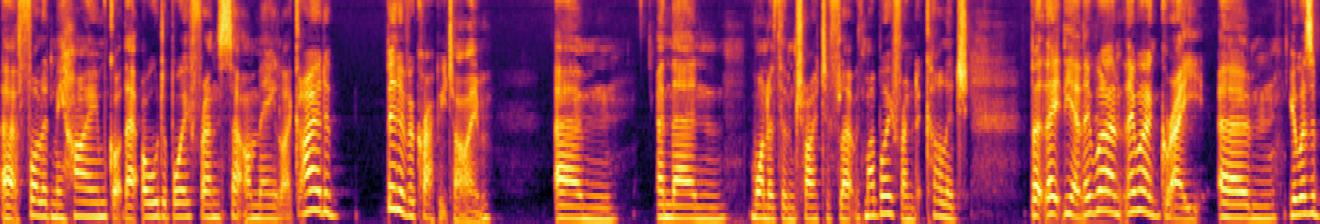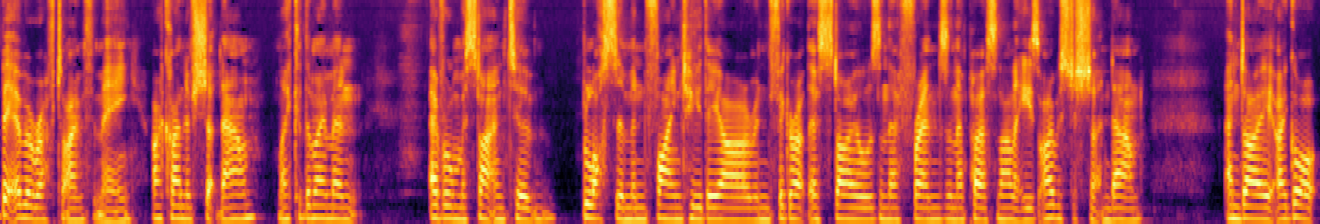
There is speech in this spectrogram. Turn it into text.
uh, followed me home, got their older boyfriend set on me. Like I had a bit of a crappy time. Um, and then one of them tried to flirt with my boyfriend at college. But they, yeah, they weren't they weren't great. Um, it was a bit of a rough time for me. I kind of shut down. Like at the moment, everyone was starting to blossom and find who they are and figure out their styles and their friends and their personalities. I was just shutting down. And I, I got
